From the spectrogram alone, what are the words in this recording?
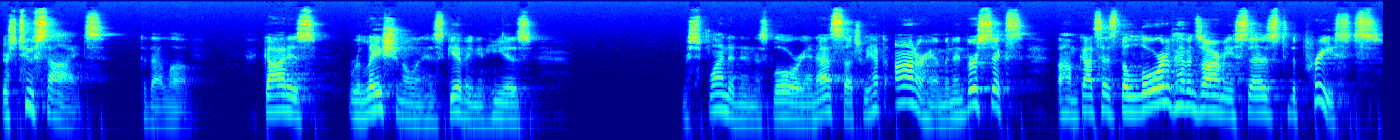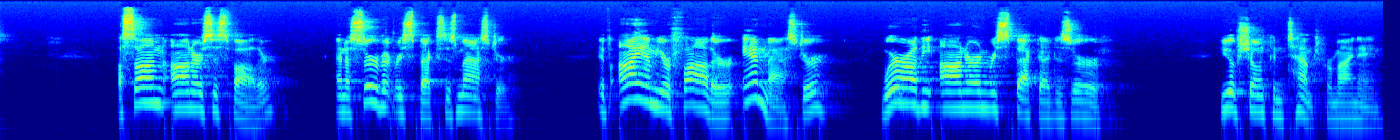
There's two sides to that love. God is relational in his giving, and he is resplendent in his glory, and as such, we have to honor him. And in verse 6, um, God says, The Lord of heaven's army says to the priests, A son honors his father and a servant respects his master. If I am your father and master, where are the honor and respect I deserve? You have shown contempt for my name.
